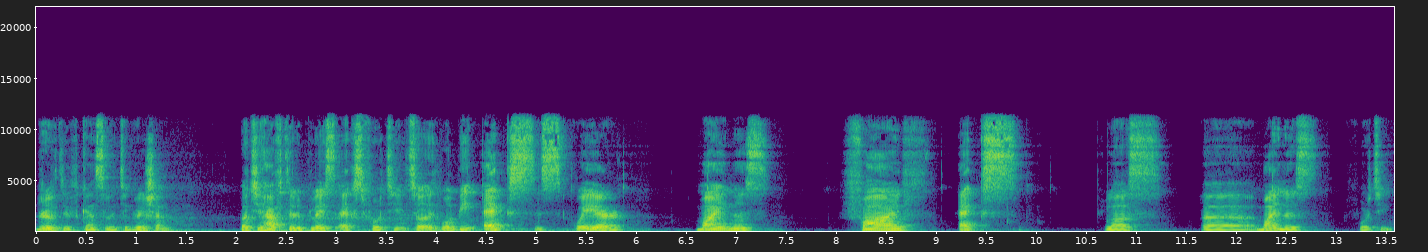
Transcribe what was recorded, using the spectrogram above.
derivative cancel integration, but you have to replace x for t. So it will be x squared minus 5x plus uh, minus 14.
